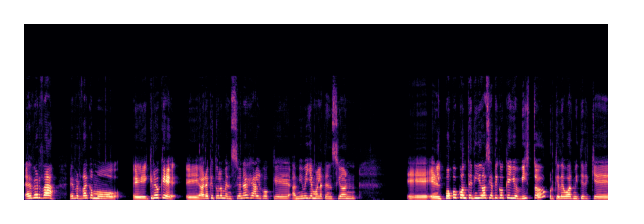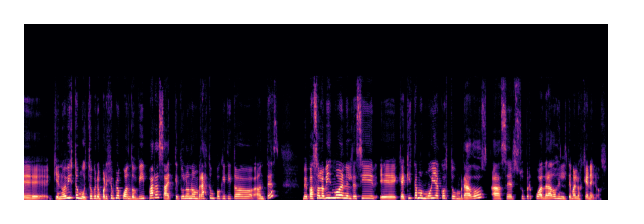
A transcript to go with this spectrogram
Es verdad, es verdad como eh, creo que ahora que tú lo mencionas es algo que a mí me llamó la atención eh, en el poco contenido asiático que yo he visto, porque debo admitir que, no he visto mucho, pero por ejemplo cuando vi Parasite, que tú lo nombraste un poquitito antes, me pasó lo mismo en el decir que aquí estamos muy acostumbrados a ser súper cuadrados en el tema de los géneros.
